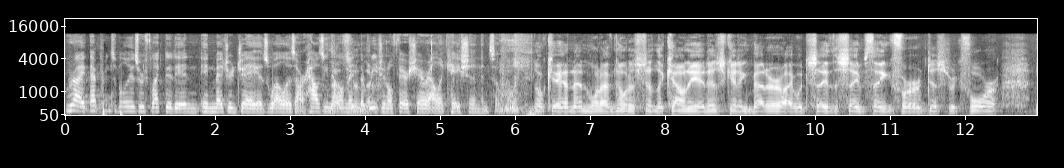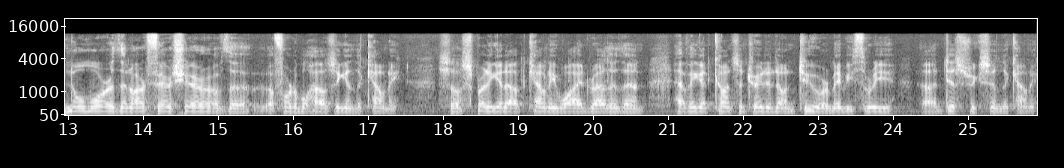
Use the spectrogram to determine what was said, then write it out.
Right, that principle is reflected in, in Measure J as well as our housing That's element, the there. regional fair share allocation and so forth. Okay, and then what I've noticed in the county, it is getting better. I would say the same thing for District 4, no more than our fair share of the affordable housing in the county. So spreading it out countywide rather than having it concentrated on two or maybe three uh, districts in the county.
